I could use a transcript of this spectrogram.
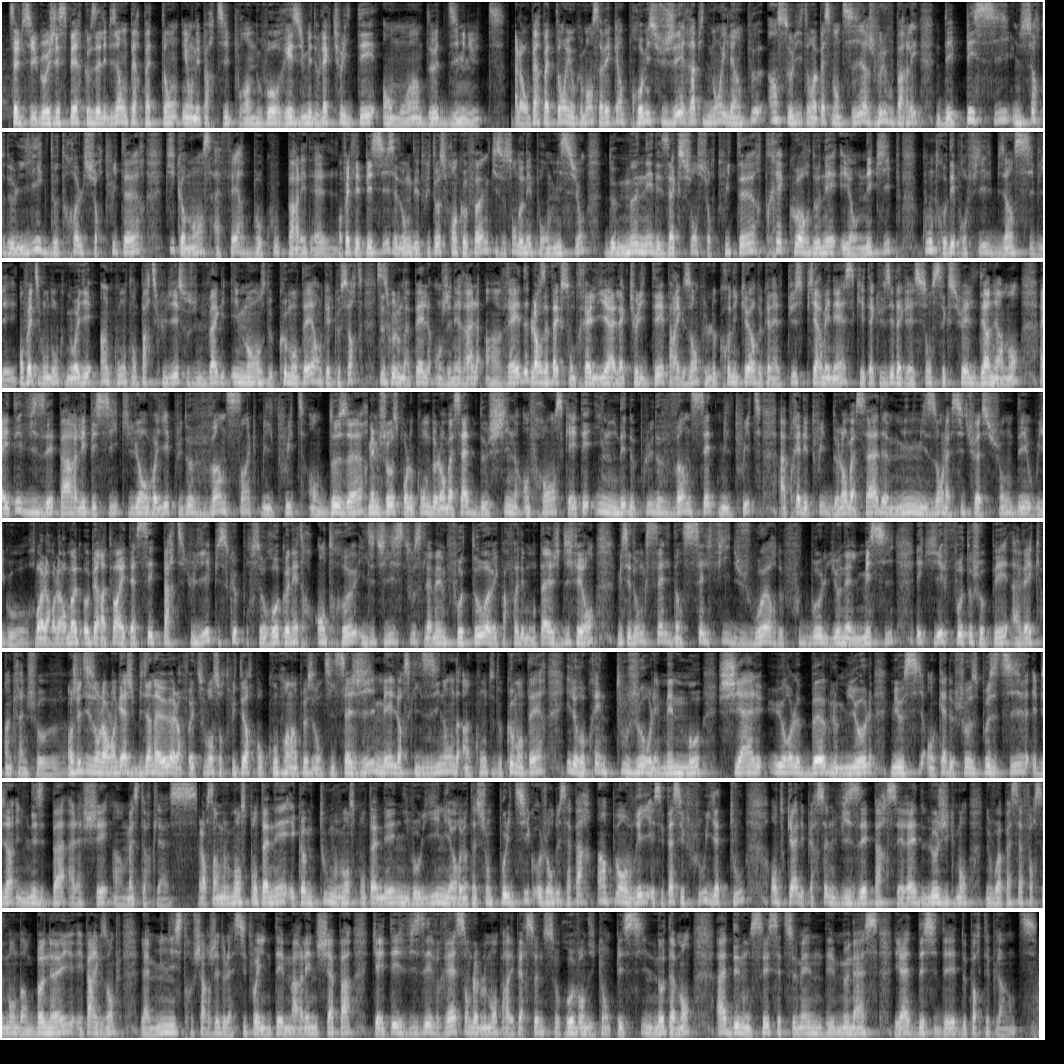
Salut Hugo, j'espère que vous allez bien, on perd pas de temps et on est parti pour un nouveau résumé de l'actualité en moins de 10 minutes. Alors on perd pas de temps et on commence avec un premier sujet, rapidement il est un peu insolite, on va pas se mentir, je voulais vous parler des PC, une sorte de ligue de trolls sur Twitter qui commence à faire beaucoup parler d'elle. En fait les PC c'est donc des twittos francophones qui se sont donnés pour mission de mener des actions sur Twitter très coordonnées et en équipe contre des profils bien ciblés. En fait ils vont donc noyer un compte en particulier sous une vague immense de commentaires en quelque sorte. C'est ce que l'on appelle en général un raid. Leurs attaques sont très liées à l'actualité. Par exemple, le chroniqueur de Canal+, Pierre Ménès, qui est accusé d'agression sexuelle dernièrement, a été visé par l'EPC qui lui a envoyé plus de 25 000 tweets en deux heures. Même chose pour le compte de l'ambassade de Chine en France qui a été inondé de plus de 27 000 tweets après des tweets de l'ambassade minimisant la situation des Ouïghours. Bon alors leur mode opératoire est assez particulier puisque pour se reconnaître en entre eux, ils utilisent tous la même photo avec parfois des montages différents, mais c'est donc celle d'un selfie du joueur de football Lionel Messi et qui est photoshopé avec un crâne chauve. Ensuite, ils ont leur langage bien à eux, alors faut être souvent sur Twitter pour comprendre un peu ce dont il s'agit, mais lorsqu'ils inondent un compte de commentaires, ils reprennent toujours les mêmes mots, chiale, hurle, bugle, miaule, mais aussi en cas de choses positives, eh bien, ils n'hésitent pas à lâcher un masterclass. Alors c'est un mouvement spontané et comme tout mouvement spontané, niveau ligne et orientation politique, aujourd'hui ça part un peu en vrille et c'est assez flou, il y a tout. En tout cas, les personnes visées par ces raids, logiquement, ne voient pas ça forcément d'un bon oeil. Et par exemple, la ministre chargée de la citoyenneté, Marlène Schiappa, qui a été visée vraisemblablement par des personnes se revendiquant PSI notamment, a dénoncé cette semaine des menaces et a décidé de porter plainte.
